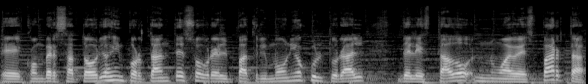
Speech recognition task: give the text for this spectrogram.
eh, conversatorios importantes sobre el patrimonio cultural del estado Nueva Esparta.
